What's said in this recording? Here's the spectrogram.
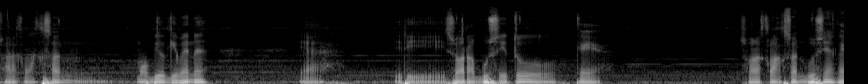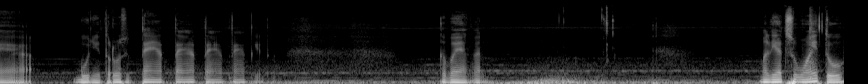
suara klakson mobil gimana? Ya, jadi suara bus itu kayak suara klakson busnya kayak bunyi terus tet tet tet tet gitu. Kebayangkan Melihat semua itu,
